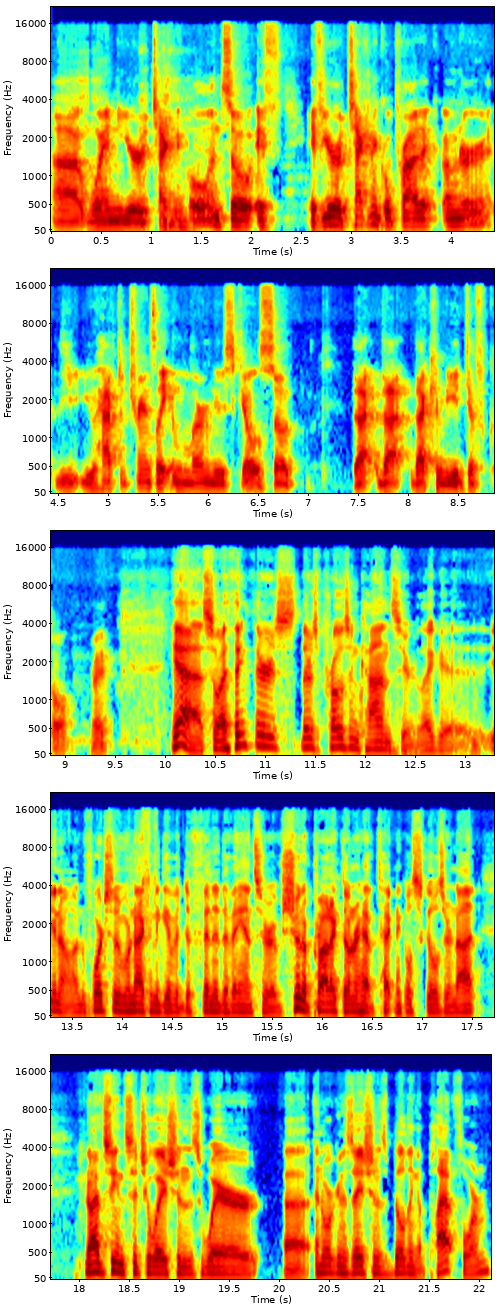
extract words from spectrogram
uh, when you're technical. And so if if you're a technical product owner, you have to translate and learn new skills. So that that that can be difficult, right? Yeah, so I think there's there's pros and cons here. Like uh, you know, unfortunately, we're not going to give a definitive answer of should a product owner have technical skills or not know, I've seen situations where uh, an organization is building a platform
